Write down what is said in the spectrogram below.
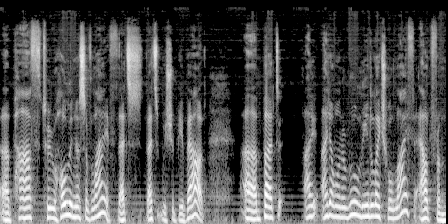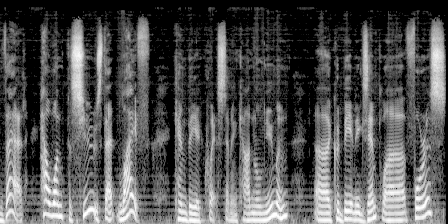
uh, path to holiness of life. That's, that's what we should be about. Uh, but I, I don't want to rule the intellectual life out from that. How one pursues that life can be a quest. I mean, Cardinal Newman uh, could be an exemplar for us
